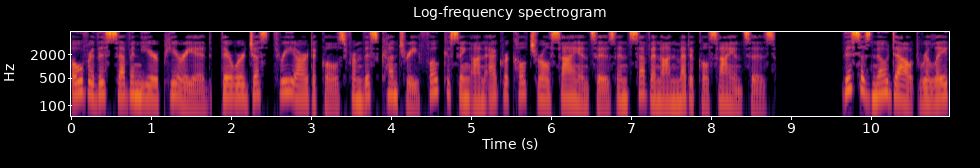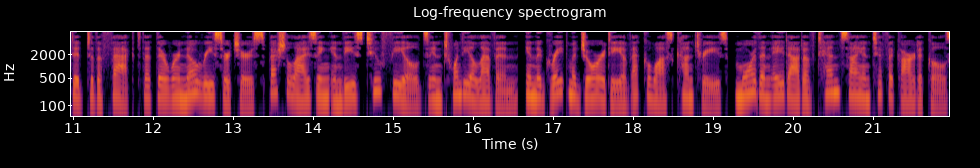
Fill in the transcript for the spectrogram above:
Over this seven-year period, there were just three articles from this country focusing on agricultural sciences and seven on medical sciences. This is no doubt related to the fact that there were no researchers specializing in these two fields in 2011. In the great majority of ECOWAS countries, more than 8 out of 10 scientific articles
